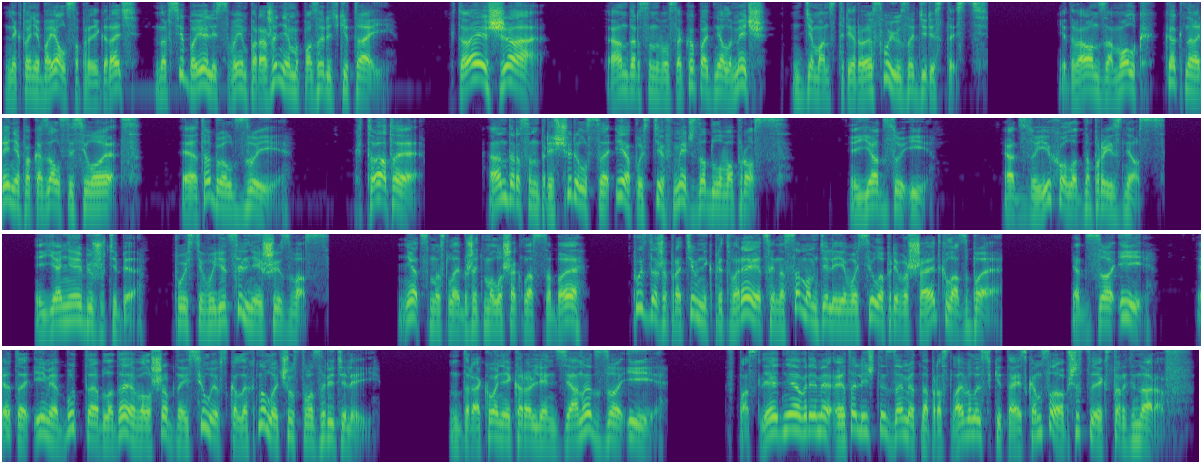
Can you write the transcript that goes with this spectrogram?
Никто не боялся проиграть, но все боялись своим поражением опозорить Китай. «Кто ещё?» Андерсон высоко поднял меч, демонстрируя свою задиристость. Едва он замолк, как на арене показался силуэт. Это был Зуи. «Кто ты?» Андерсон прищурился и, опустив меч, задал вопрос. «Я Цзуи». А Цзуи холодно произнес: «Я не обижу тебя. Пусть выйдет сильнейший из вас. Нет смысла обижать малыша класса Б, пусть даже противник притворяется и на самом деле его сила превышает класс Б. Цзои. Это имя, будто обладая волшебной силой, всколыхнуло чувство зрителей. Драконий король Линзян Цзои. В последнее время эта личность заметно прославилась в китайском сообществе экстраординаров.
